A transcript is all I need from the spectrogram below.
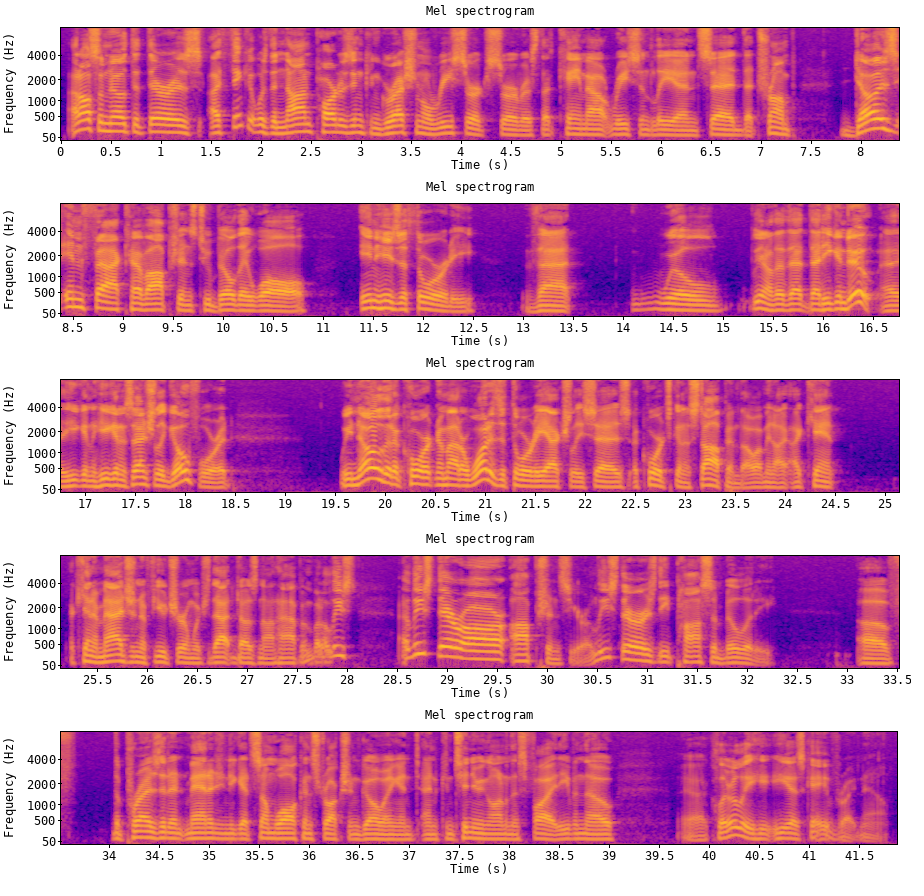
I'd also note that there is, I think it was the Nonpartisan Congressional Research Service that came out recently and said that Trump does, in fact, have options to build a wall in his authority that will, you know, that that, that he can do. Uh, he can he can essentially go for it. We know that a court, no matter what his authority actually says, a court's going to stop him. Though I mean, I, I can't I can't imagine a future in which that does not happen, but at least at least there are options here. At least there is the possibility of the president managing to get some wall construction going and, and continuing on in this fight, even though uh, clearly he, he has caved right now.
